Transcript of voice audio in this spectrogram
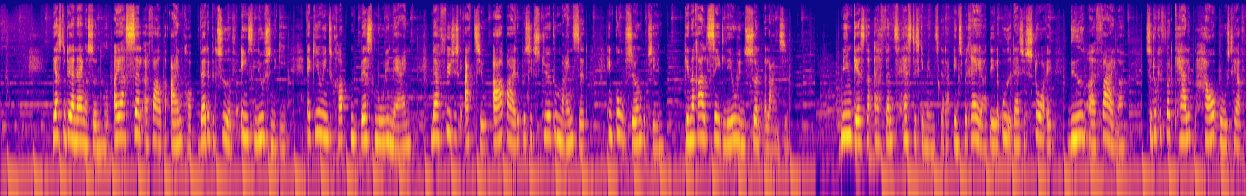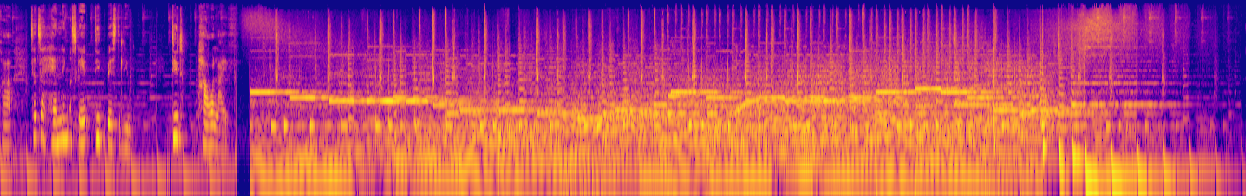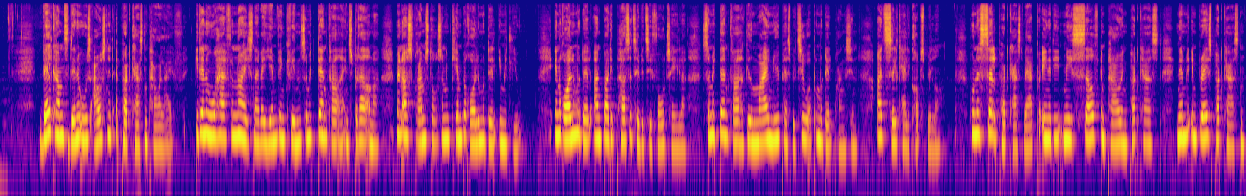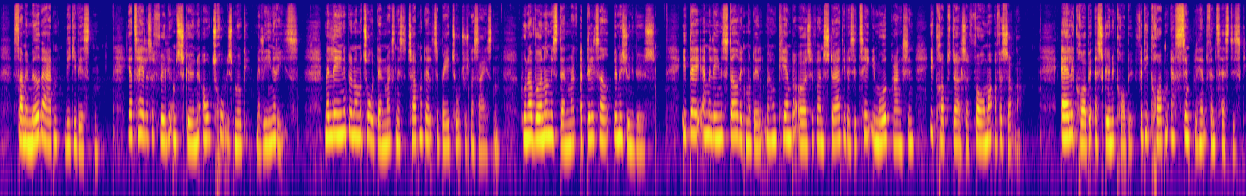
Jeg studerer næring og sundhed, og jeg har selv erfaret på egen krop, hvad det betyder for ens livsenergi at give ens krop den bedst mulige næring, være fysisk aktiv, arbejde på sit styrkede mindset, en god søvnrutine, generelt set leve i en sund balance. Mine gæster er fantastiske mennesker, der inspirerer og deler ud af deres historie, viden og erfaringer, så du kan få et kærligt powerboost herfra til at tage handling og skabe dit bedste liv. Dit power life. Velkommen til denne uges afsnit af podcasten Power Life. I denne uge har jeg fornøjelsen af at være hjemme ved en kvinde, som i den grad har inspireret mig, men også fremstår som en kæmpe rollemodel i mit liv. En rollemodel og en body positivity fortaler, som i den grad har givet mig nye perspektiver på modelbranchen og et selvkærligt kropsbillede. Hun er selv podcastvært på en af de mest self-empowering podcast, nemlig Embrace podcasten, sammen med medverden Vicky Vesten. Jeg taler selvfølgelig om skønne og utrolig smukke Malene Ries. Malene blev nummer to i Danmarks næste topmodel tilbage i 2016. Hun har vundet Miss Danmark og deltaget ved Miss Universe. I dag er Malene stadigvæk model, men hun kæmper også for en større diversitet i modebranchen i kropsstørrelser, former og fasonger. Alle kroppe er skønne kroppe, fordi kroppen er simpelthen fantastisk.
